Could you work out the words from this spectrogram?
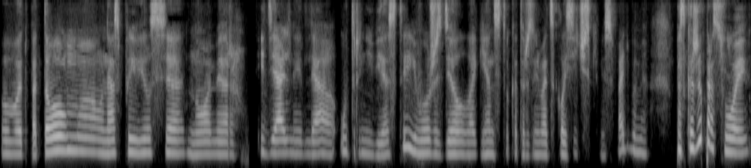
Вот, потом э, у нас появился номер идеальный для утренней невесты. Его уже сделало агентство, которое занимается классическими свадьбами. Расскажи про свой.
